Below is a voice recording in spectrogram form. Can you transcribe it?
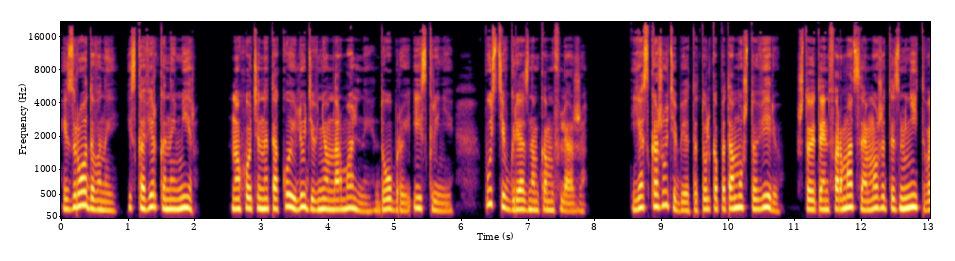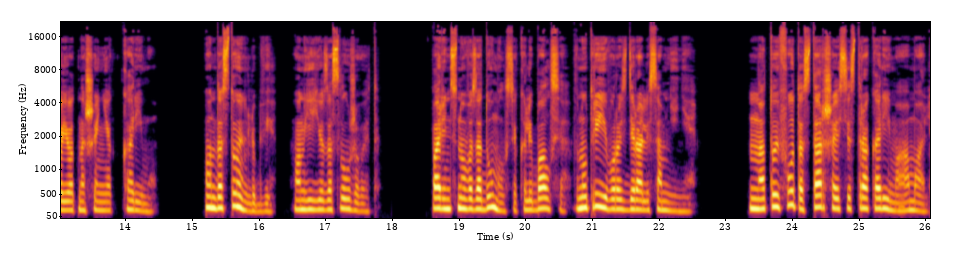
изродованный, исковерканный мир. Но хоть он и такой, люди в нем нормальные, добрые, искренние, пусть и в грязном камуфляже. Я скажу тебе это только потому, что верю, что эта информация может изменить твое отношение к Кариму. Он достоин любви, он ее заслуживает. Парень снова задумался, колебался, внутри его раздирали сомнения. На той фото старшая сестра Карима, Амаль.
